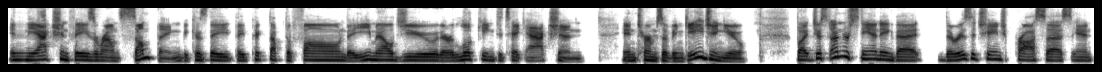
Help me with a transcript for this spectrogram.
in the action phase around something because they they picked up the phone they emailed you they're looking to take action in terms of engaging you. But just understanding that there is a change process and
